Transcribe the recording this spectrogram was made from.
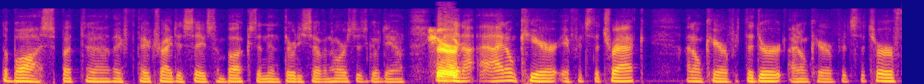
the boss, but uh, they they tried to save some bucks, and then 37 horses go down. Sure. And I, I don't care if it's the track, I don't care if it's the dirt, I don't care if it's the turf,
